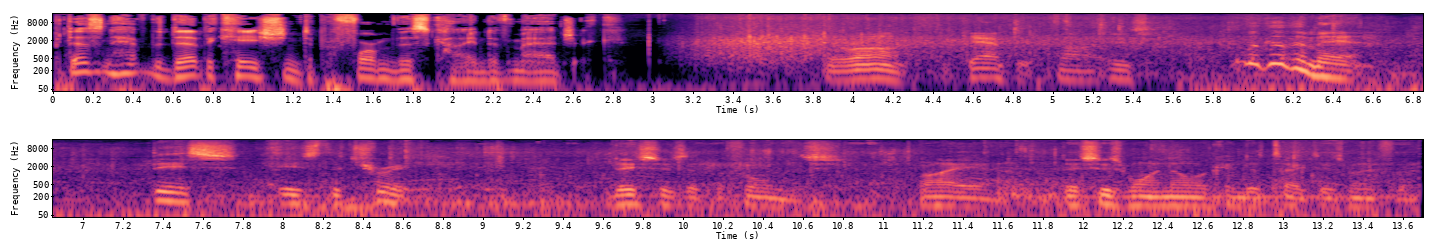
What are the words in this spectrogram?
but doesn't have the dedication to perform this kind of magic. You're wrong. You can't do. No, it is. Look at the man. This is the trick. This is the performance. Right here. This is why no one can detect his method.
